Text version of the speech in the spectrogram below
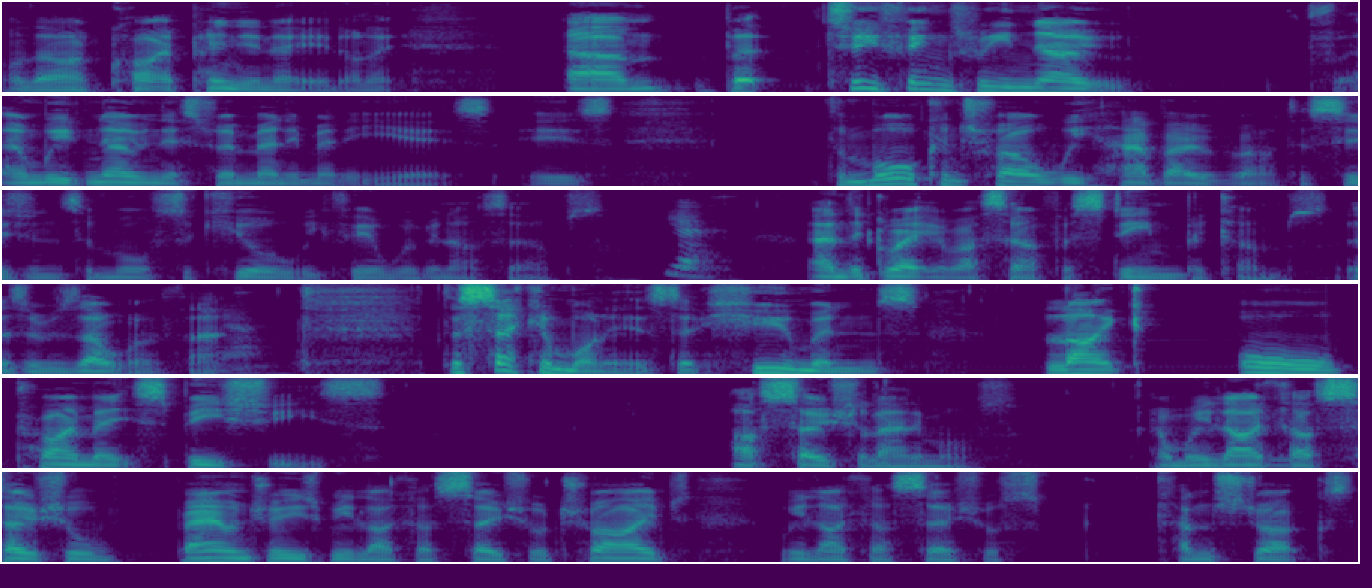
although I'm quite opinionated on it. Um, but two things we know, and we've known this for many, many years, is the more control we have over our decisions, the more secure we feel within ourselves. Yeah. And the greater our self esteem becomes as a result of that. Yeah. The second one is that humans, like all primate species, are social animals. And we like our social boundaries, we like our social tribes, we like our social constructs,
